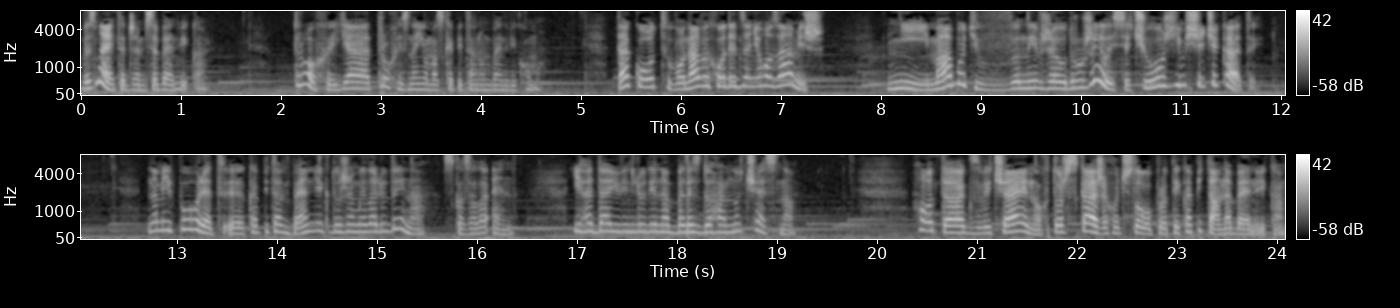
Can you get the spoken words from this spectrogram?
Ви знаєте Джеймса Бенвіка? Трохи, я трохи знайома з капітаном Бенвіком. Так от, вона виходить за нього заміж. Ні, мабуть, вони вже одружилися, чого ж їм ще чекати? На мій погляд, е, капітан Бенвік дуже мила людина, сказала Ен. І гадаю, він людина бездоганно чесна. Отак, звичайно, хто ж скаже хоч слово проти капітана Бенвіка.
